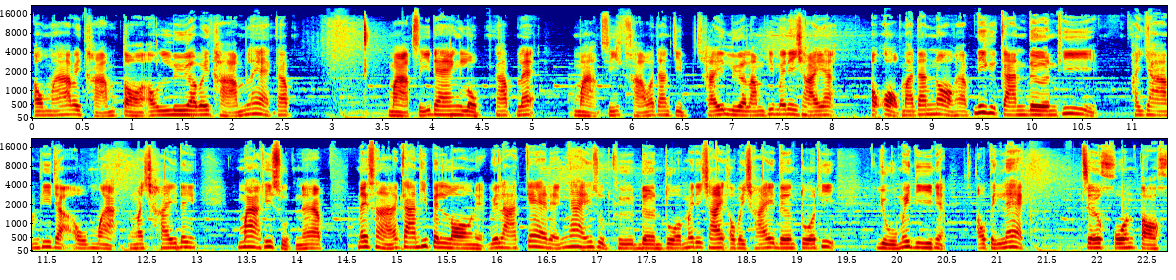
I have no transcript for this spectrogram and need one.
เอาม้าไปถามต่อเอาเรือไปถามแรกครับ หมากสีแดงหลบครับ และหมากสีขาวอาจารย์จิบใช้เรือลำที่ไม่ได้ใช้อะเอาออกมาด้านนอกครับ นี่คือการเดินที่พยายามที่จะเอาหมากมาใช้ได้มากที่สุดนะครับ ในสถานการณ์ที่เป็นรองเนี่ยเวลาแก้เนี่ยง่ายที่สุดคือเดินตัวไม่ได้ใช้เอาไปใช้ เดินตัวที่ อยู่ไม่ดีเนี่ยเอาไปแลกเจอโคนต่อโค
